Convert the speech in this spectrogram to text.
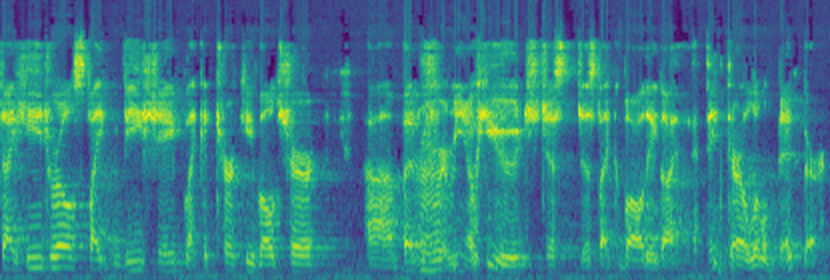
dihedral, slight V shape, like a turkey vulture, uh, but you know, huge, just just like a bald eagle. I think they're a little bigger.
